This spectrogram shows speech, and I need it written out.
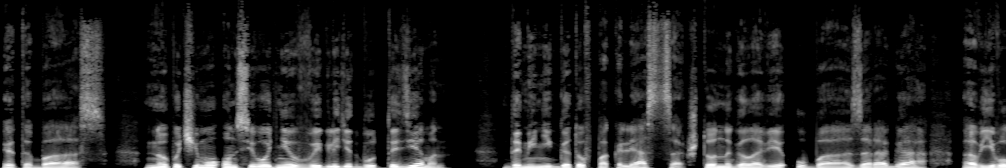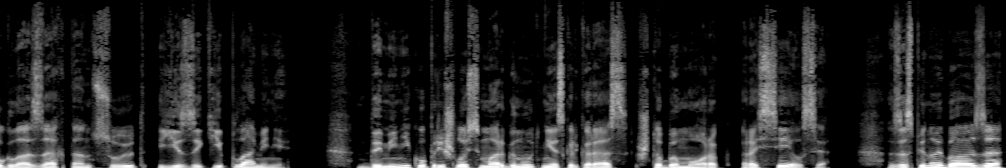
Это Баас. Но почему он сегодня выглядит будто демон? Доминик готов поклясться, что на голове у Бааза рога, а в его глазах танцуют языки пламени. Доминику пришлось моргнуть несколько раз, чтобы морок рассеялся. За спиной Бааза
